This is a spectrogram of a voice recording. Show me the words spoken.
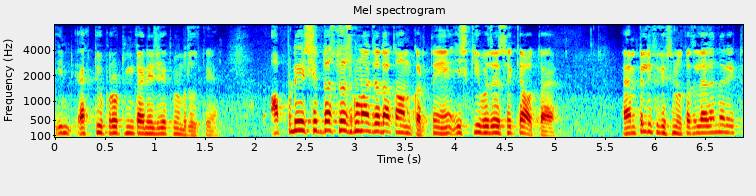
इन एक्टिव प्रोटीन काइनेज एक में बदलते हैं। अपने से दस दस गुना ज़्यादा काम करते हैं, इसकी वजह से क्या होता है? एम्पलीफिकेशन होता चला ना rate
